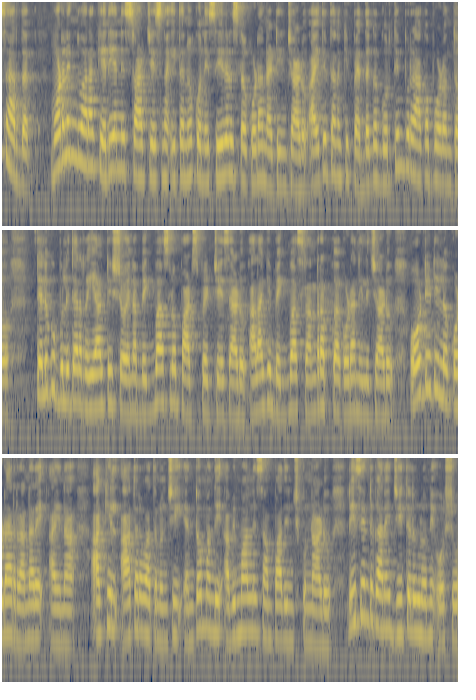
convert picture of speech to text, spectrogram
సార్థక్ మోడలింగ్ ద్వారా కెరియర్ని స్టార్ట్ చేసిన ఇతను కొన్ని సీరియల్స్లో కూడా నటించాడు. అయితే తనకి పెద్దగా గుర్తింపు రాకపోవడంతో తెలుగు బుల్లితెర రియాలిటీ షో అయిన బిగ్ బాస్లో పార్టిసిపేట్ చేశాడు. అలాగే బిగ్ బాస్ రన్నరప్గా కూడా నిలిచాడు. ఓటీటీలో కూడా రన్నరే అయిన అఖిల్ ఆ తర్వాత నుంచి ఎంతోమంది అభిమానుల్ని సంపాదించుకున్నాడు. రీసెంట్గానే జీ తెలుగులోని ఓ షో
